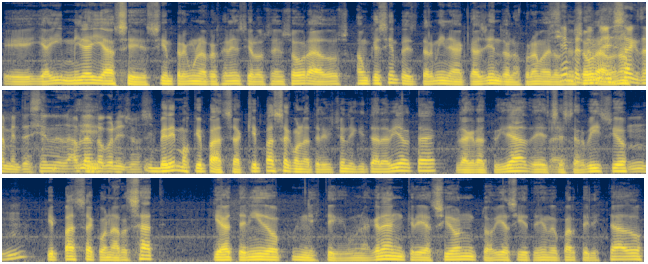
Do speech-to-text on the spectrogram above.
Eh, y ahí mira y hace siempre alguna referencia a los ensobrados, aunque siempre termina cayendo en los programas de los ensobrados. Exactamente, hablando con ellos. Veremos qué pasa. ¿Qué pasa con la televisión digital abierta, la gratuidad de ese servicio? ¿Qué pasa con ARSAT, que ha tenido este, una gran creación, todavía sigue teniendo parte del Estado?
